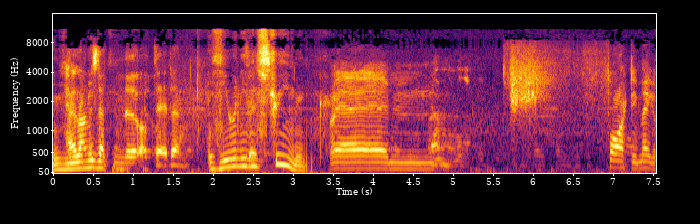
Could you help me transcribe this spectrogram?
Is How long is that in the update then? Is Ewan even streaming? Um, 40 megabytes.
